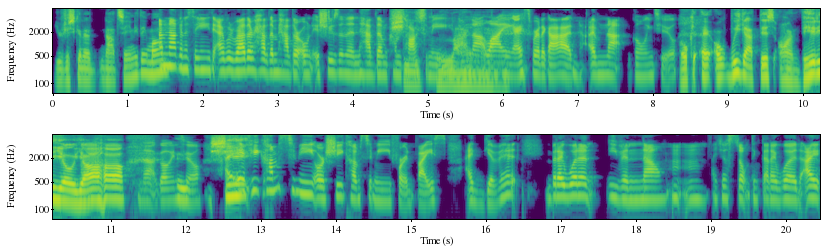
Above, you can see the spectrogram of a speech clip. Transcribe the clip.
you're just gonna not say anything mom I'm not to say anything. I would rather have them have their own issues and then have them come talk to me. I'm not lying. lying. I swear to God, I'm not going to. okay eh, oh, we got this on video y'all Not going to. I- she if he comes to me or she comes to me for advice, I'd give it, but I wouldn't even no. I just don't think that I would. I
